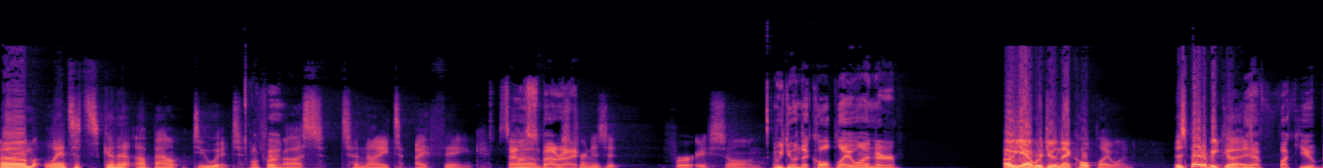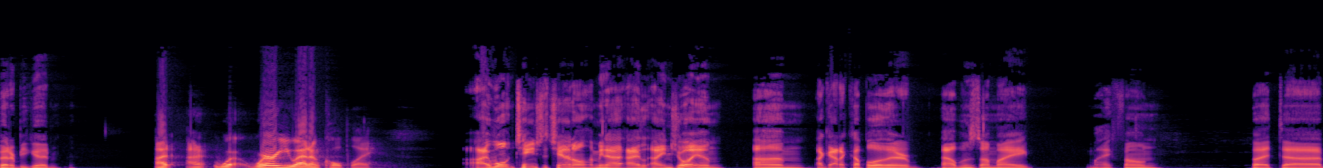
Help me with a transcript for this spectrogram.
Um, Lance, it's gonna about do it for us tonight, I think. Sounds Um, about whose right. turn is it for a song? Are we doing the Coldplay one or Oh yeah, we're doing that Coldplay one. This better be good. yeah? Fuck you. Better be good. I, I, wh- where are you at on Coldplay? I won't change the channel. I mean, I I, I enjoy them. Um, I got a couple of their albums on my my phone, but uh,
